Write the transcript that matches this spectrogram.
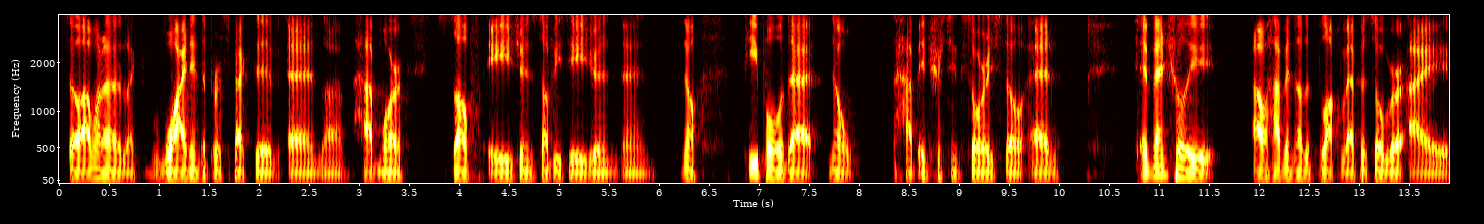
So I want to like widen the perspective and uh, have more South Asian, Southeast Asian, and you know, people that you know have interesting stories. So and eventually I'll have another block of episode where I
